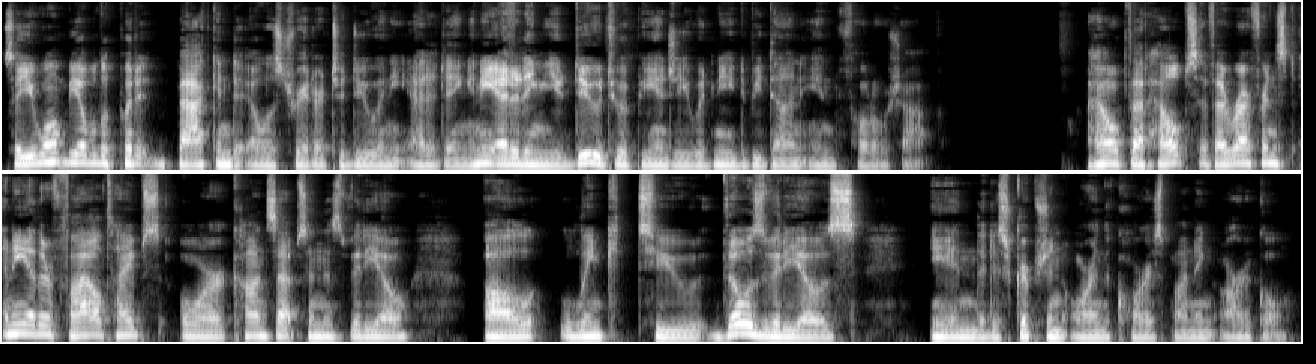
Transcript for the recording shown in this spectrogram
so you won't be able to put it back into Illustrator to do any editing. Any editing you do to a PNG would need to be done in Photoshop. I hope that helps. If I referenced any other file types or concepts in this video, I'll link to those videos in the description or in the corresponding article.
